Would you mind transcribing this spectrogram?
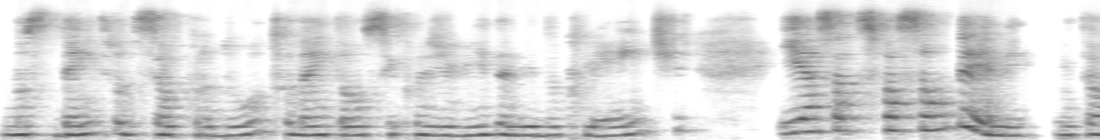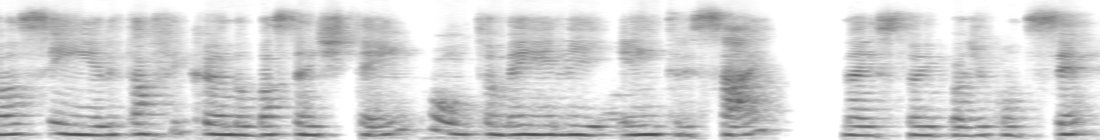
no, dentro do seu produto, né? Então o ciclo de vida ali do cliente e a satisfação dele. Então assim, ele está ficando bastante tempo ou também ele entra e sai, né? Isso também pode acontecer.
